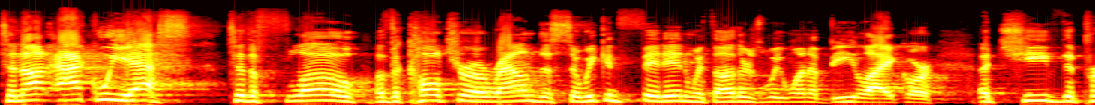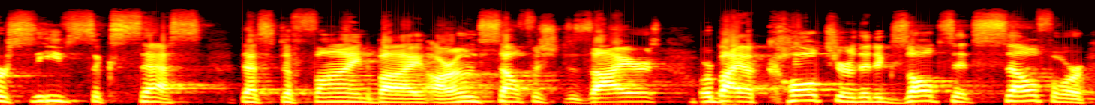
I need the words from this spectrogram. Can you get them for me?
to not acquiesce to the flow of the culture around us so we can fit in with others we want to be like or achieve the perceived success that's defined by our own selfish desires or by a culture that exalts itself or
